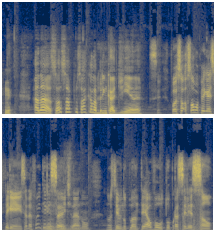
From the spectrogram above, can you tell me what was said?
ah, não, só, só, só aquela brincadinha, né? Sim. Foi só, só pra pegar a experiência, né? Foi interessante, né? Não, não esteve no plantel, voltou pra seleção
